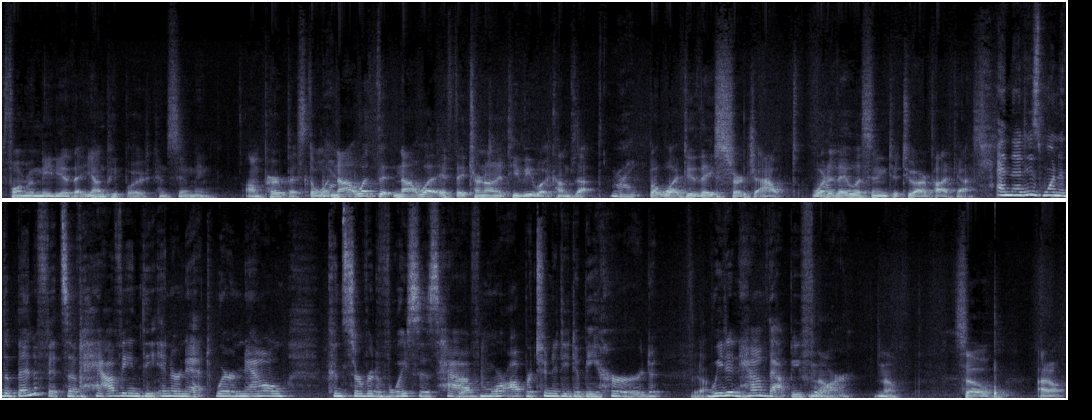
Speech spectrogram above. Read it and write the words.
form of media that young people are consuming on purpose, the one, Yeah. not what the, not what if they turn on a TV, what comes up, right but what do they search out? What are they listening to to our podcast? And that is one of the benefits of having the internet, where now conservative voices have Yeah. more opportunity to be heard. Yeah. We didn't have that before. No, before. no. So I don't.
